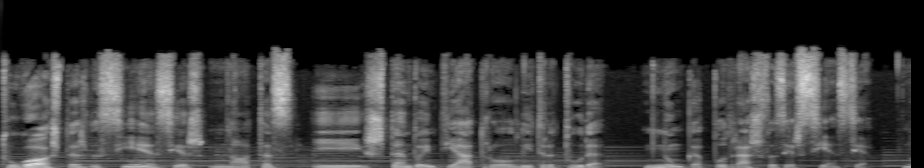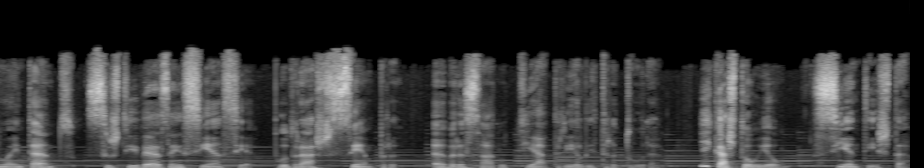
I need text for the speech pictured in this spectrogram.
Tu gostas de ciências, nota-se, e estando em teatro ou literatura, nunca poderás fazer ciência. No entanto, se estiveres em ciência, poderás sempre abraçar o teatro e a literatura. E cá estou eu, cientista.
